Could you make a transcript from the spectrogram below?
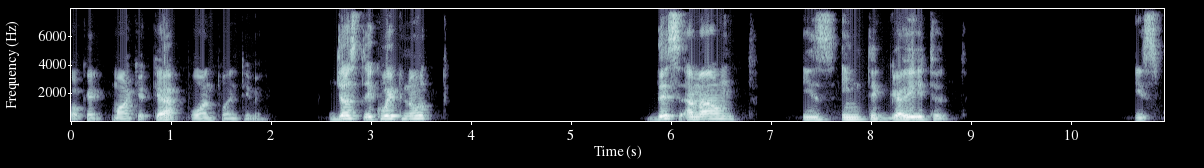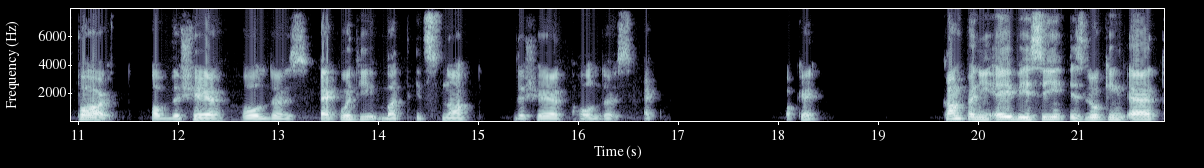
Okay, market cap 120 million. Just a quick note. This amount is integrated, is part of the shareholders equity, but it's not the shareholders equity. Okay. Company ABC is looking at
